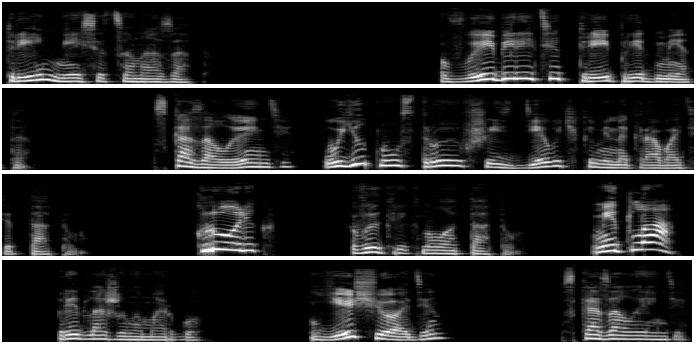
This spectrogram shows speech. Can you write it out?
Три месяца назад. «Выберите три предмета», — сказал Энди, уютно устроившись с девочками на кровати Татум. «Кролик!» — выкрикнула Татум. «Метла!» — предложила Марго. «Еще один!» — сказал Энди.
